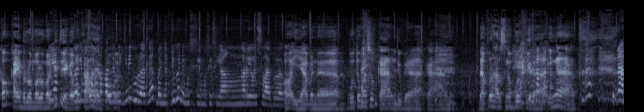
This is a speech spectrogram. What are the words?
Kok kayak berlomba-lomba Iya, gitu ya nggak mau lagi kalah ya? masa-masa pandemi gini gue liat-liat banyak juga nih musisi-musisi yang ngerilis lagu-lagu. Oh iya bener, butuh masukan juga kan. Dapur harus ngebul Kira, ingat. Nah,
